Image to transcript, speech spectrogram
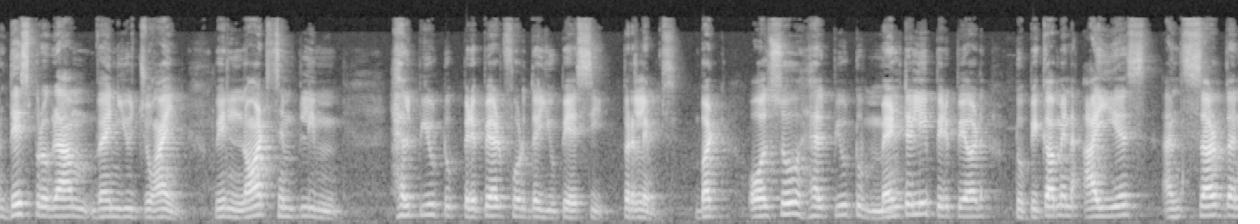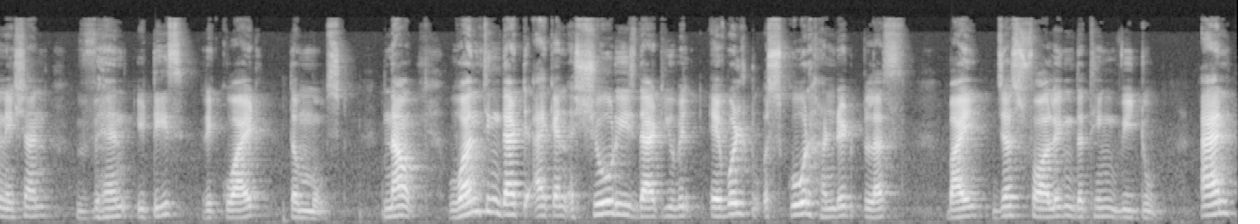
this program when you join will not simply help you to prepare for the UPSC prelims but also help you to mentally prepare to become an IAS and serve the nation when it is required the most. Now, one thing that I can assure is that you will able to score 100 plus by just following the thing we do. And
